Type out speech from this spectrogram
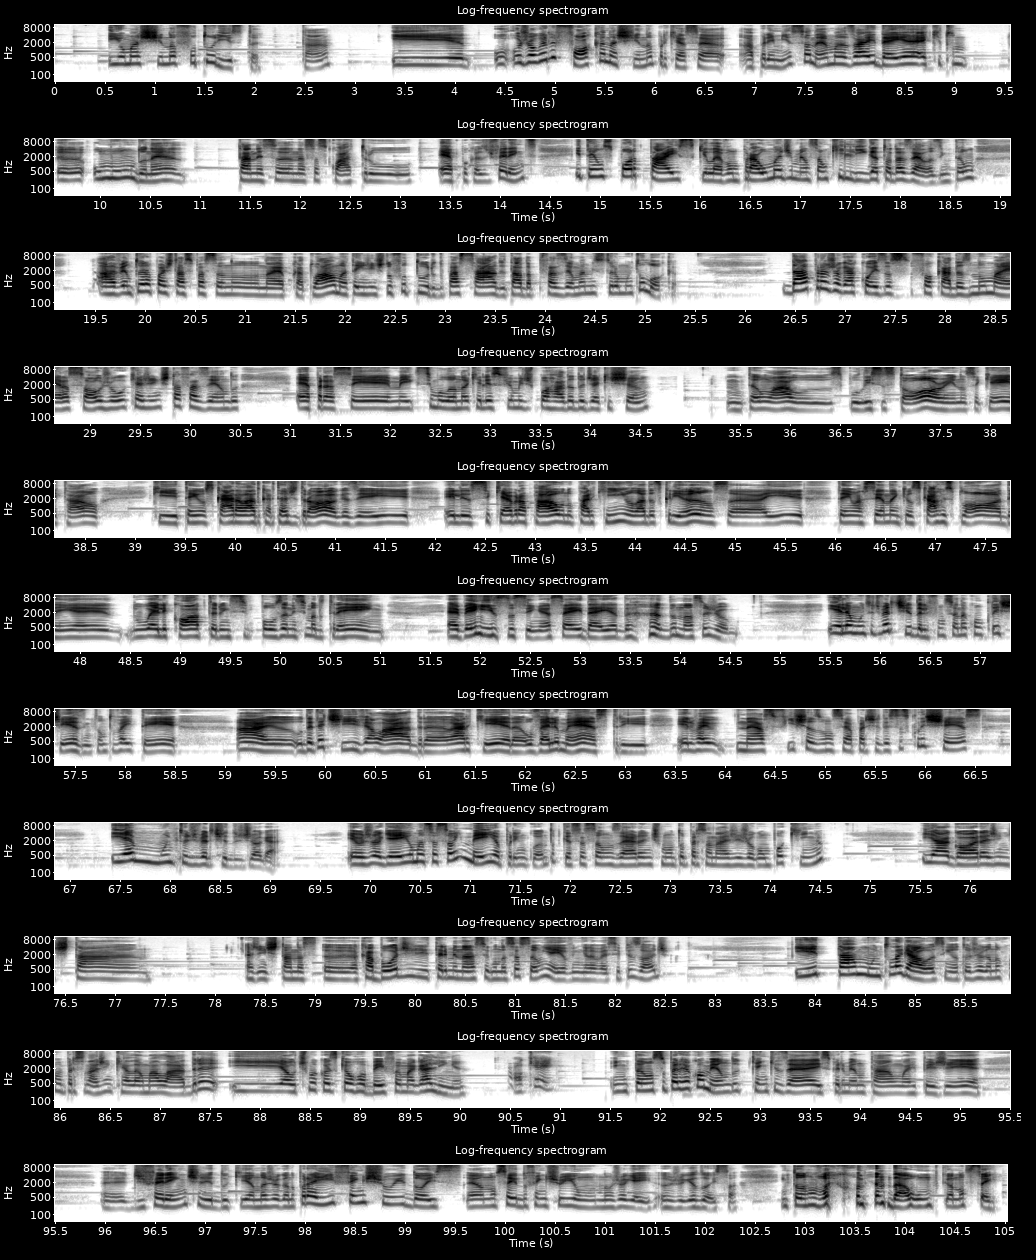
e uma China futurista, tá? E o, jogo ele foca na China, porque essa é a premissa, né? Mas a ideia é que tu, uh, o mundo, né, tá nessa, nessas quatro épocas diferentes. E tem uns portais que levam para uma dimensão que liga todas elas. Então, a aventura pode estar se passando na época atual, mas tem gente do futuro, do passado e tal, dá pra fazer uma mistura muito louca. Dá para jogar coisas focadas numa era só, o jogo que a gente tá fazendo é para ser meio que simulando aqueles filmes de porrada do Jack Chan. Então lá, os Police Story, não sei o que e tal, que tem os caras lá do cartel de drogas, e aí eles se quebram a pau no parquinho lá das crianças, aí tem uma cena em que os carros explodem, é o helicóptero em si, pousando em cima do trem. É bem isso, assim, essa é a ideia do, do nosso jogo. E ele é muito divertido, ele funciona com clichês, então tu vai ter ah, o detetive, a ladra, a arqueira, o velho mestre. Ele vai, né, as fichas vão ser a partir desses clichês. E é muito divertido de jogar. Eu joguei uma sessão e meia por enquanto, porque a sessão zero a gente montou o personagem e jogou um pouquinho. E agora a gente tá. A gente tá na. Uh, acabou de terminar a segunda sessão, e aí eu vim gravar esse episódio. E tá muito legal, assim, eu tô jogando com uma personagem que ela é uma ladra, e a última coisa que eu roubei foi uma galinha. Ok. Então, super recomendo. Quem quiser experimentar um RPG é, diferente do que anda jogando por aí, Feng Shui 2. Eu não sei do Feng Shui 1, não joguei. Eu joguei o 2 só. Então não vou recomendar o 1, porque eu não sei.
